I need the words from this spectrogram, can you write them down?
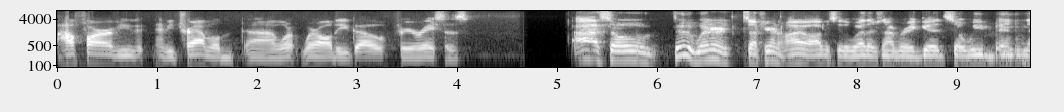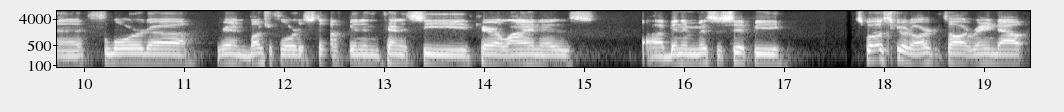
how far have you have you traveled? Uh, where, where all do you go for your races? Uh, so through the winter and stuff here in Ohio, obviously the weather's not very good. So we've been uh, Florida, ran a bunch of Florida stuff. Been in Tennessee, Carolinas, uh, been in Mississippi. Supposed to go to Arkansas. It rained out.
